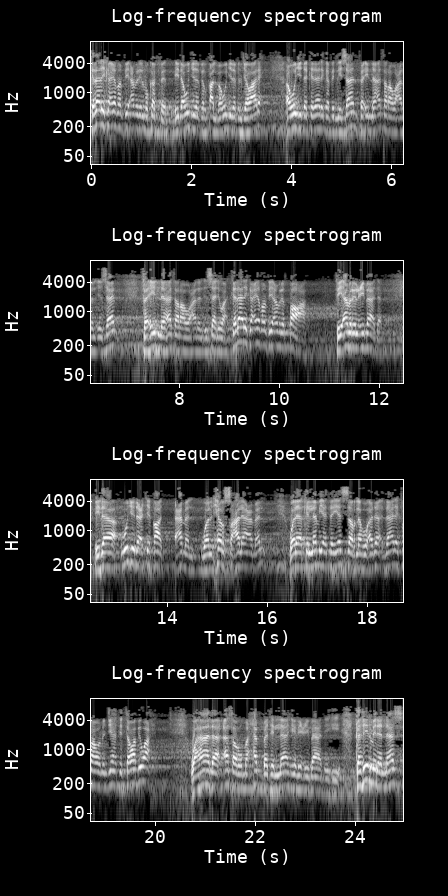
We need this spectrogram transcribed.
كذلك أيضا في أمر المكفر إذا وجد في القلب أو وجد في الجوارح أو وجد كذلك في اللسان فإن أثره على الإنسان فإن أثره على الإنسان واحد. كذلك أيضا في أمر الطاعة في أمر العبادة. إذا وجد اعتقاد عمل والحرص على عمل ولكن لم يتيسر له أداء ذلك فهو من جهة الثواب واحد. وهذا أثر محبة الله لعباده. كثير من الناس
